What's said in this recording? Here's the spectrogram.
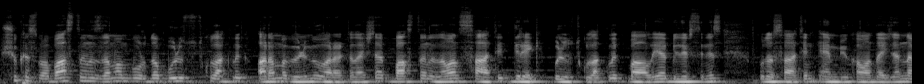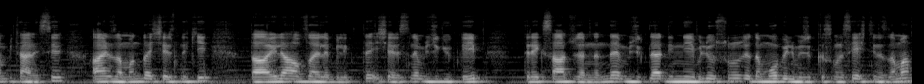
Şu kısma bastığınız zaman burada Bluetooth kulaklık arama bölümü var arkadaşlar. Bastığınız zaman saati direkt Bluetooth kulaklık bağlayabilirsiniz. Bu da saatin en büyük avantajlarından bir tanesi. Aynı zamanda içerisindeki dahili hafızayla birlikte içerisine müzik yükleyip direkt saat üzerinden de müzikler dinleyebiliyorsunuz ya da mobil müzik kısmını seçtiğiniz zaman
